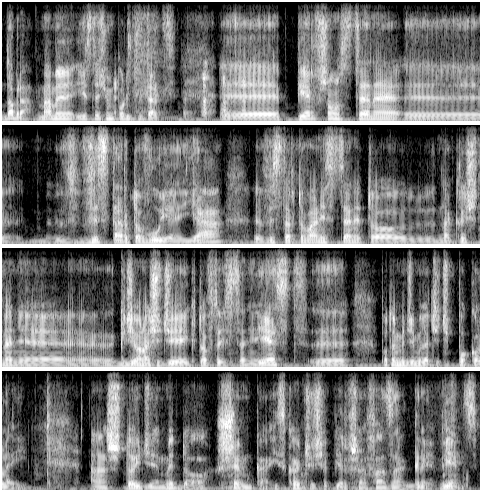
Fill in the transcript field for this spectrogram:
Dobra, mamy, jesteśmy po licytacji. E, pierwszą scenę e, wystartowuję ja. Wystartowanie sceny to nakreślenie, gdzie ona się dzieje i kto w tej scenie jest. E, potem będziemy lecieć po kolei, aż dojdziemy do Szymka i skończy się pierwsza faza gry. Więc,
